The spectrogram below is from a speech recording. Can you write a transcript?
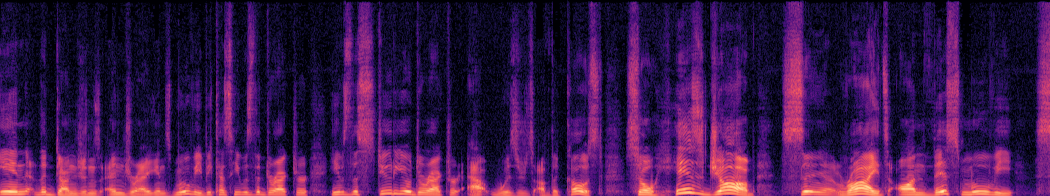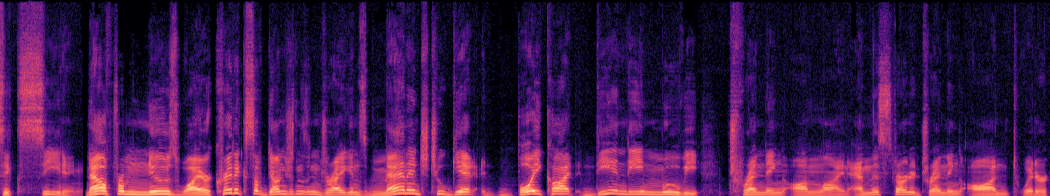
in the Dungeons and Dragons movie because he was the director, he was the studio director at Wizards of the Coast. So his job rides on this movie succeeding. Now from Newswire, critics of Dungeons and Dragons managed to get boycott D&D movie trending online. And this started trending on Twitter.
